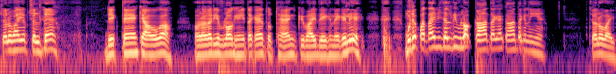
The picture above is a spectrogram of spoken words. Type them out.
चलो भाई, अब चलते हैं। देखते हैं क्या होगा। और अगर ये व्लॉग यहीं तक है तो थैंक यू भाई देखने के लिए। मुझे पता ही नहीं चलती व्लॉग कहाँ तक है, कहाँ तक नहीं है। चलो भाई।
